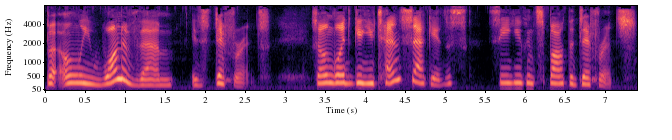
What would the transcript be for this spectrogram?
but only one of them is different. So I'm going to give you 10 seconds, see if you can spot the difference.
